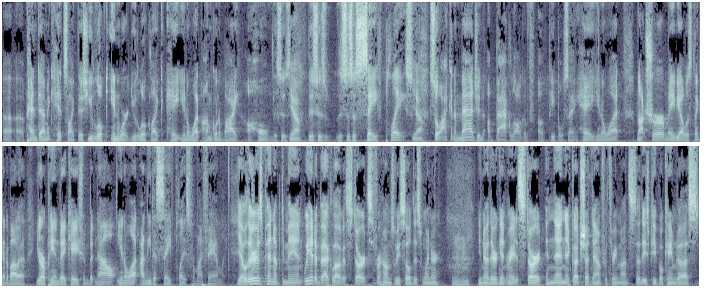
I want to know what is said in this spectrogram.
a, a pandemic hits like this, you look inward. You look like, hey, you know what? I'm going to buy a home. This is Yeah. This is this is a safe place. Yeah. So I can imagine a backlog of, of people saying, hey, you know what? I'm not sure. Maybe I was thinking about a European vacation, but now you know what? I need a safe place for my family. Yeah, well, there is pent up demand. We had a backlog of starts for homes we sold this winter. Mm-hmm. You know, they were getting ready to start, and then it got shut down for three months. So these people came to us,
